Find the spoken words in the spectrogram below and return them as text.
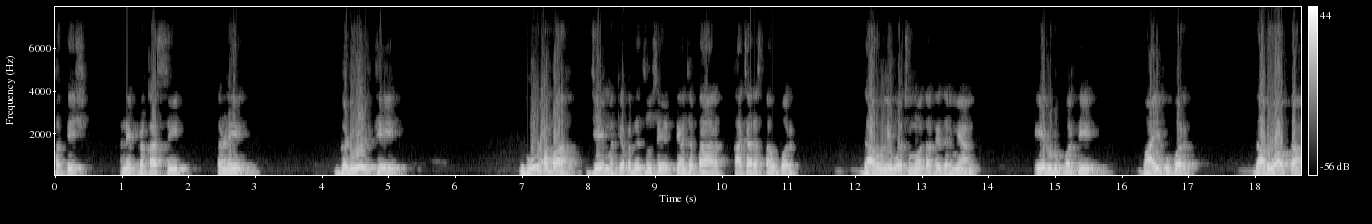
સતીશ અને પ્રકાશસિંહ ત્રણેય ગડવેલથી ગોળાંબા જે મધ્યપ્રદેશનું છે, ત્યાં જતા કાચા રસ્તા ઉપર દારૂની વોચમાં હતા તે દરમિયાન એ રોડ ઉપરથી બાઇક ઉપર દારૂ આવતા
